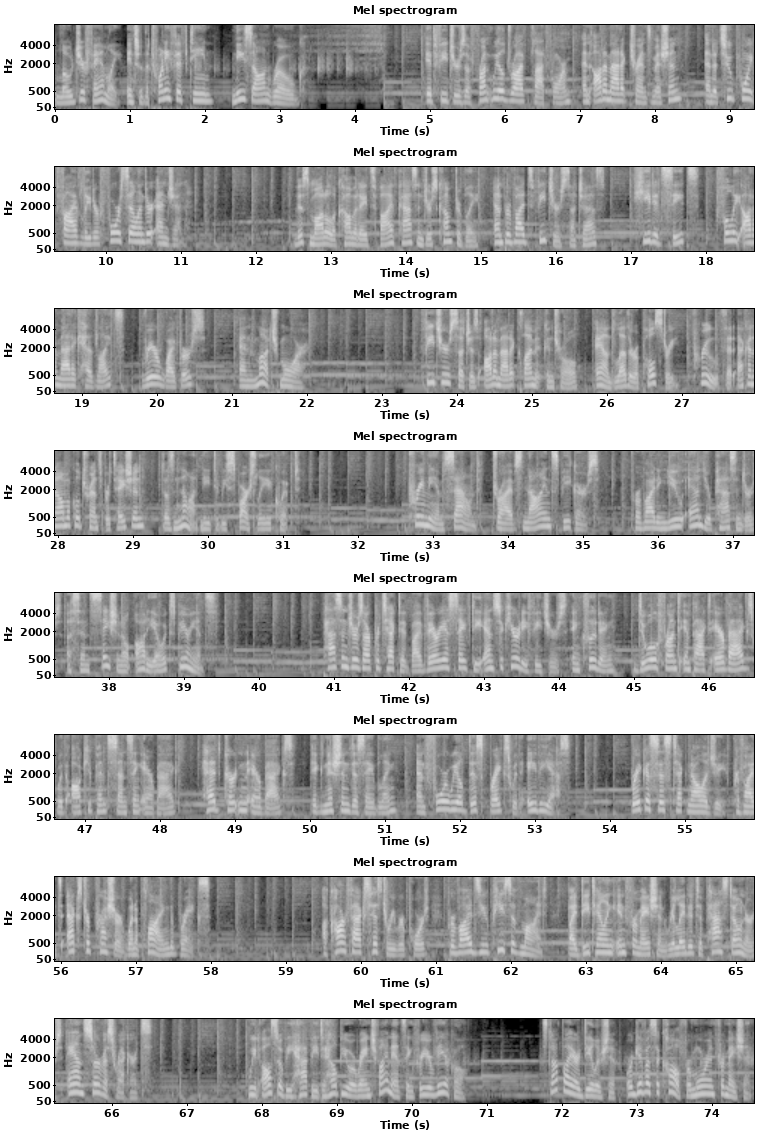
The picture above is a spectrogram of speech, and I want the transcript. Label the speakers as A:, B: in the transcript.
A: Load your family into the 2015 Nissan Rogue. It features a front-wheel drive platform, an automatic transmission, and a 2.5-liter four-cylinder engine. This model accommodates five passengers comfortably and provides features such as heated seats, fully automatic headlights, rear wipers, and much more. Features such as automatic climate control and leather upholstery prove that economical transportation does not need to be sparsely equipped. Premium sound drives nine speakers, providing you and your passengers a sensational audio experience. Passengers are protected by various safety and security features, including dual front impact airbags with occupant sensing airbag, head curtain airbags, ignition disabling, and four-wheel disc brakes with ABS. Brake Assist technology provides extra pressure when applying the brakes. A Carfax history report provides you peace of mind by detailing information related to past owners and service records. We'd also be happy to help you arrange financing for your vehicle. Stop by our dealership or give us a call for more information.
